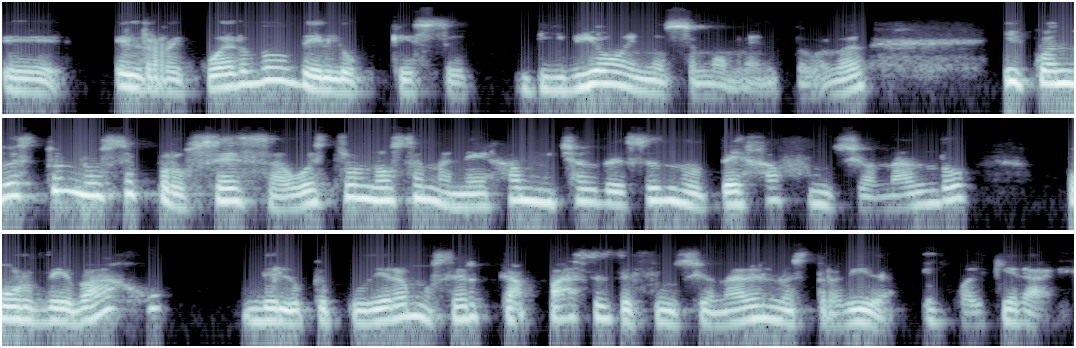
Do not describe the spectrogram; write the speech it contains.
eh, el recuerdo de lo que se vivió en ese momento, ¿verdad? Y cuando esto no se procesa o esto no se maneja, muchas veces nos deja funcionando por debajo de lo que pudiéramos ser capaces de funcionar en nuestra vida, en cualquier área.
